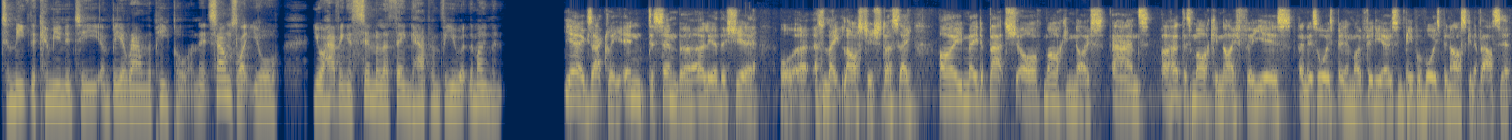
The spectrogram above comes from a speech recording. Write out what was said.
to meet the community and be around the people. And it sounds like you're, you're having a similar thing happen for you at the moment. Yeah, exactly. In December earlier this year, or uh, late last year, should I say, I made a batch of marking knives. And I had this marking knife for years, and it's always been in my videos, and people have always been asking about it.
